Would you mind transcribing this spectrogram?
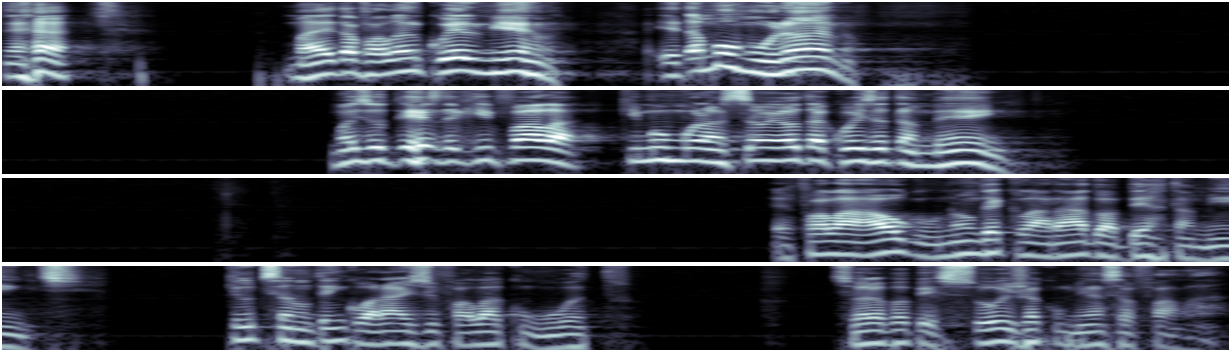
mas ele está falando com ele mesmo. Ele está murmurando. Mas o texto aqui fala que murmuração é outra coisa também. É falar algo não declarado abertamente. Aquilo que você não tem coragem de falar com o outro. Você olha para a pessoa e já começa a falar.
